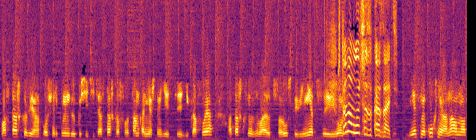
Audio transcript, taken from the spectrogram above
В Осташкове очень рекомендую посетить Осташков. Там, конечно, есть и кафе. Осташков называют русской Венецией. Что нам лучше заказать? Местная кухня, она у нас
